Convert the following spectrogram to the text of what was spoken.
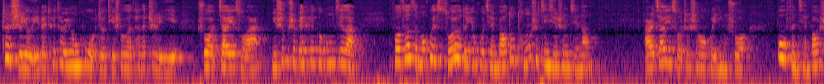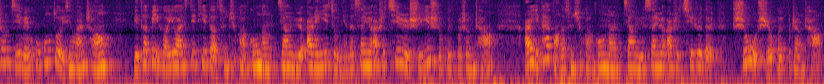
这时有一位 Twitter 用户就提出了他的质疑，说交易所啊，你是不是被黑客攻击了？否则怎么会所有的用户钱包都同时进行升级呢？而交易所这时候回应说，部分钱包升级维护工作已经完成，比特币和 USDT 的存取款功能将于二零一九年的三月二十七日十一时恢复正常，而以太坊的存取款功能将于三月二十七日的十五时恢复正常。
